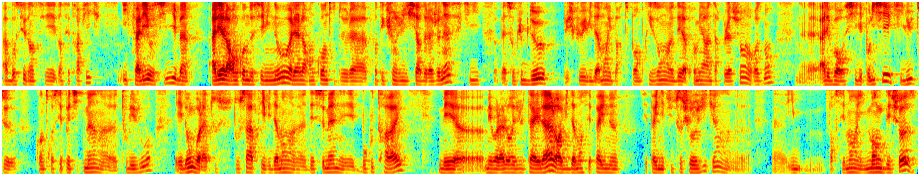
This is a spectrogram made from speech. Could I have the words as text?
à bosser dans ces, dans ces trafics. Il fallait aussi ben, aller à la rencontre de ces minots, aller à la rencontre de la protection judiciaire de la jeunesse qui bah, s'occupe d'eux, puisque évidemment ils partent pas en prison euh, dès la première interpellation, heureusement. Euh, aller voir aussi les policiers qui luttent euh, contre ces petites mains tous les jours. Et donc voilà, tout, tout ça a pris évidemment des semaines et beaucoup de travail. Mais, mais voilà, le résultat est là. Alors évidemment, c'est pas une c'est pas une étude sociologique, hein. Euh, il, forcément il manque des choses,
